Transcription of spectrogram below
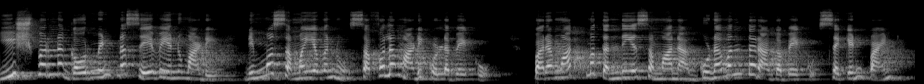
ಈಶ್ವರನ ಗೌರ್ಮೆಂಟ್ನ ಸೇವೆಯನ್ನು ಮಾಡಿ, ನಿಮ್ಮ ಸಮಯವನ್ನು ಸಫಲ ಮಾಡಿಕೊಳ್ಳಬೇಕು. ಪರಮಾತ್ಮ ತಂದೆಯ ಸಮಾನ ಗುಣವಂತರಾಗಬೇಕು. ಸೆಕೆಂಡ್ ಪಾಯಿಂಟ್.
